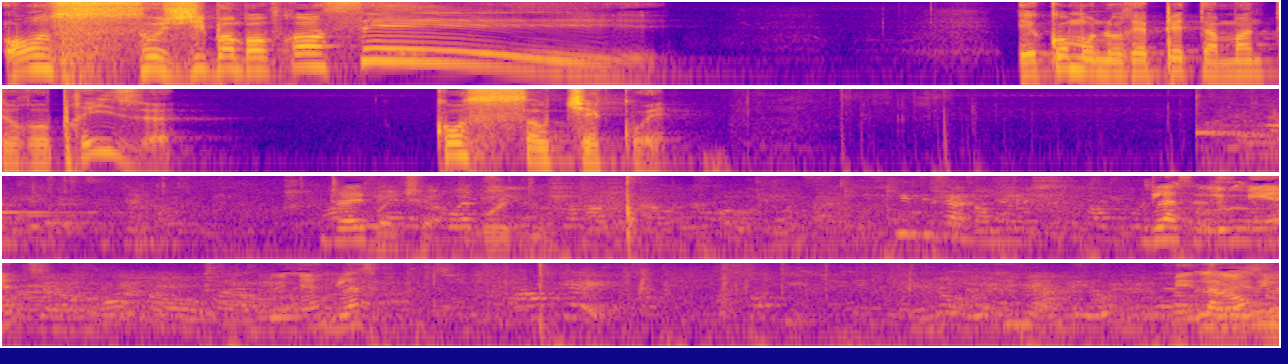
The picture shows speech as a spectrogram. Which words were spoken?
On se gibambe en français. Et comme on le répète à maintes reprises, Kosa Glasses. Lumière. Lunettes. Glasses. La Avion.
